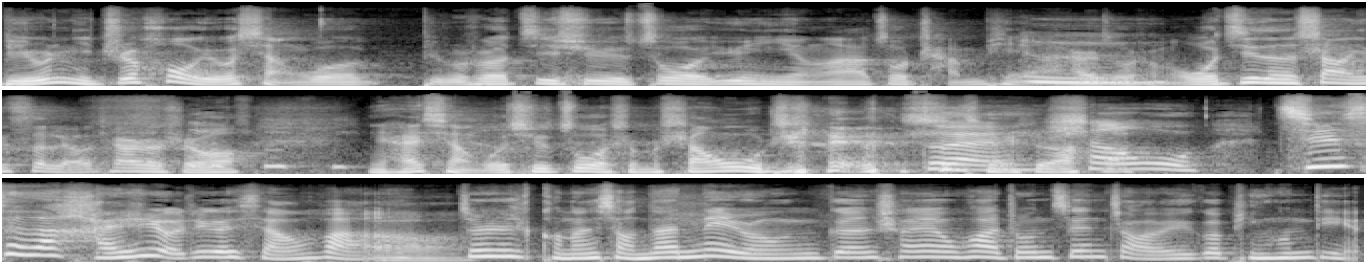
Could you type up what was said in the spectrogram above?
比如你之后有想过，比如说继续做运营啊，做产品啊，还是做什么？我记得上一次聊天的时候，你还想过去做什么商务之类的事情，是吧？商务其实现在还是有这个想法，就是可能想在内容跟商业化中间找一个平衡点，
